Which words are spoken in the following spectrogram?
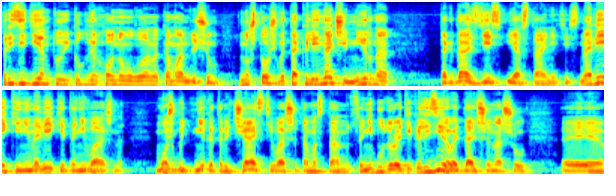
президенту и верховному главнокомандующему, ну что ж, вы так или иначе мирно тогда здесь и останетесь. Навеки, не навеки, это не важно. Может быть, некоторые части ваши там останутся. Не буду радикализировать дальше нашу э,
